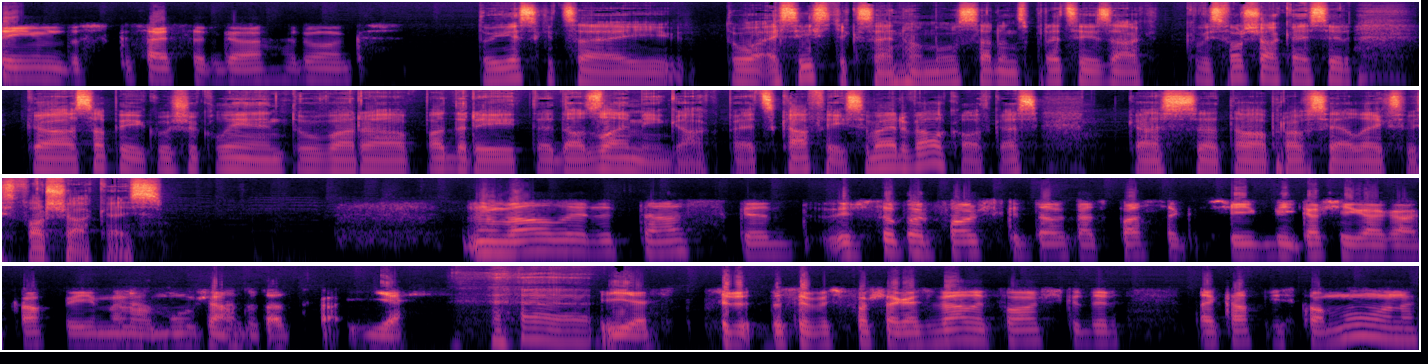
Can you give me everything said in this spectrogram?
cimdus, kas aizsargā rokas tu ieskicēji to, es izķeksēju no mūsu sarunas precīzāk, ka visforšākais ir, ka sapīkušu klientu var padarīt daudz laimīgāku pēc kafijas. Vai ir vēl kaut kas, kas tavā profesijā liekas visforšākais? Nu, vēl ir tas, ka ir super forši, ka tev kāds pasaka, šī bija garšīgākā kafija manā mūžā. Tu tāds kā, yes. yes. Tas ir, tas ir visforšākais. Vēl ir forši, kad ir tā kafijas komūna,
